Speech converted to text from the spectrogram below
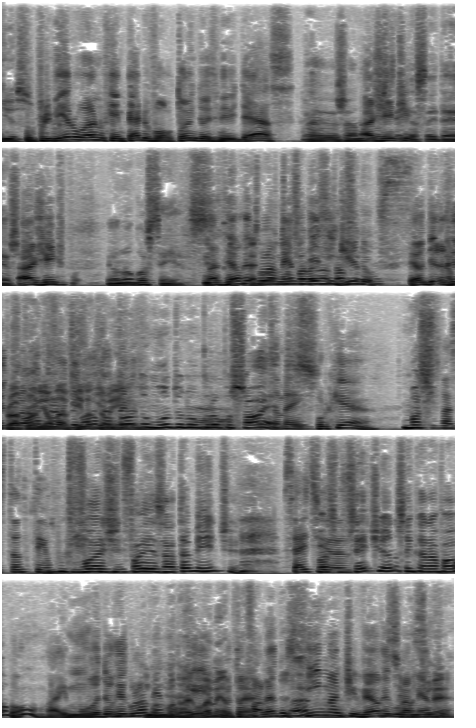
Isso. O primeiro ano que o Império voltou, em 2010, Eu já não a gostei gente, dessa ideia. já. a gente Eu não gostei. mas é o regulamento decidido. É o de, própria regulamento União da Vila também. todo mundo num grupo só, eu é. também. Por quê? Mas Faz tanto tempo. foi, foi exatamente. Sete Faz anos. sete anos sem carnaval. Bom, aí muda o regulamento. Muda o regulamento, Eu tô é. falando se mantiver o Se regulamento mantiver.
